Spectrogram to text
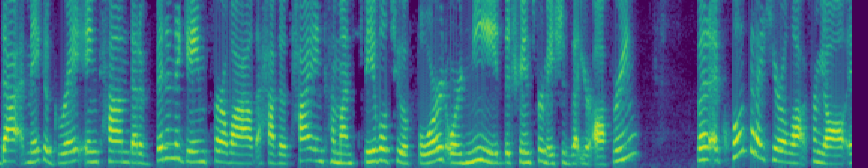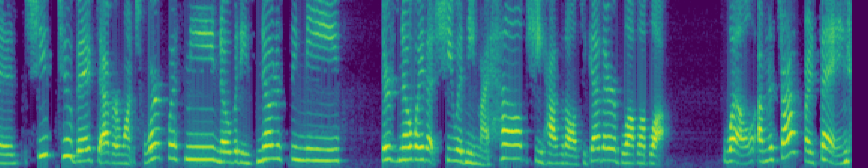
that make a great income, that have been in the game for a while, that have those high income months to be able to afford or need the transformations that you're offering. But a quote that I hear a lot from y'all is she's too big to ever want to work with me. Nobody's noticing me. There's no way that she would need my help. She has it all together, blah, blah, blah. Well, I'm going to start off by saying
